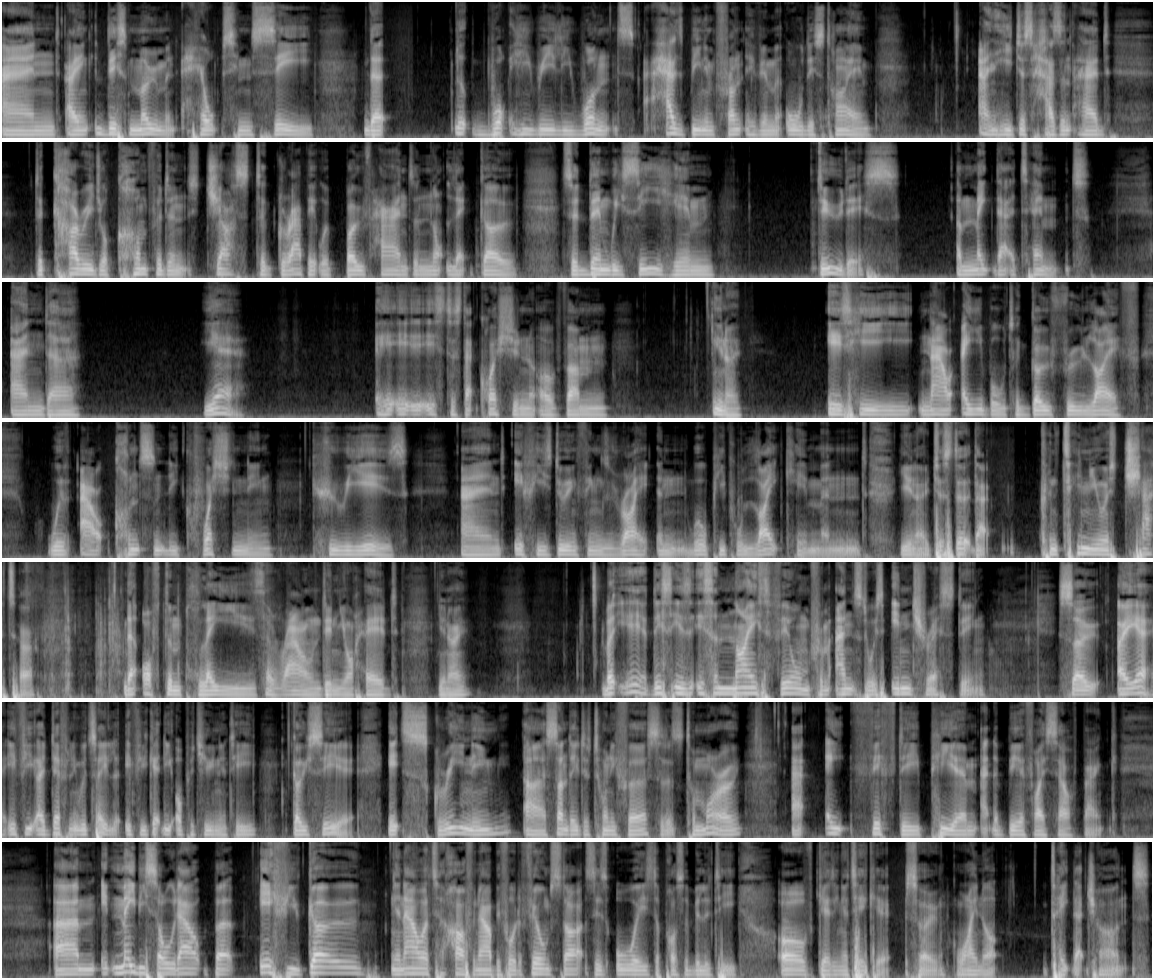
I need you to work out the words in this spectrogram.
And i think this moment helps him see that look what he really wants has been in front of him all this time. And he just hasn't had the courage or confidence just to grab it with both hands and not let go so then we see him do this and make that attempt. And uh, yeah, it, it, it's just that question of, um, you know, is he now able to go through life without constantly questioning who he is and if he's doing things right and will people like him and you know just that continuous chatter that often plays around in your head you know? But yeah this is it's a nice film from Amstell it's interesting. So uh, yeah if you I definitely would say if you get the opportunity go see it. It's screening uh, Sunday the 21st, so that's tomorrow at 8:50 p.m. at the BFI South Bank. Um, it may be sold out, but if you go an hour to half an hour before the film starts, there's always the possibility of getting a ticket. So why not take that chance?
